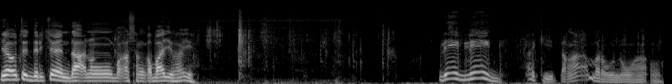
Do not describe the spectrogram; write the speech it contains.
Ya, ito diretso yan. Daan ng bakas ng kabayo. Hayo. Liig, liig. Ay, kita nga. Marunong nga, oh.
